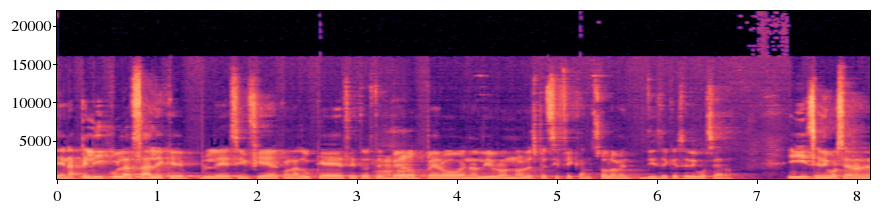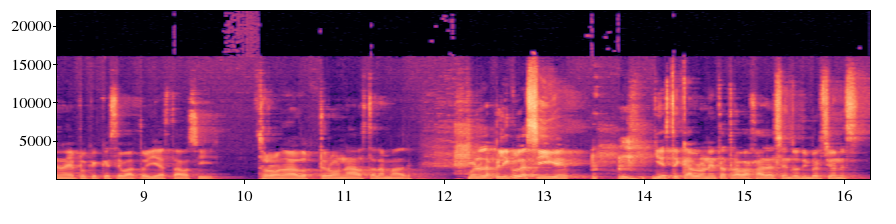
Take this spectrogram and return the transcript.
En la película sale que le es infiel con la duquesa y todo este pedo, pero en el libro no lo especifican, solamente dice que se divorciaron. Y se divorciaron en la época que ese vato ya estaba así Tronado. tronado hasta la madre. Bueno, la película sigue y este cabrón entra a trabajar al centro de inversiones.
